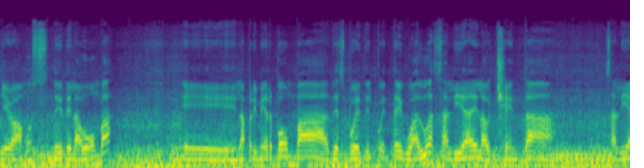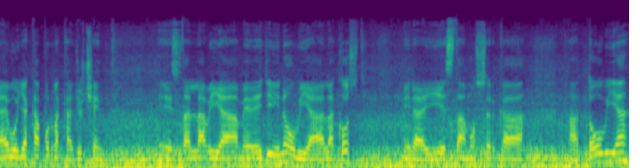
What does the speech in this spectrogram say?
llevamos desde la bomba. Eh, la primera bomba después del puente de Guadua, salida de la 80 salida de Boyacá por la calle 80. Esta es la vía Medellín o vía la costa. Mira, ahí estamos cerca a Tobia,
